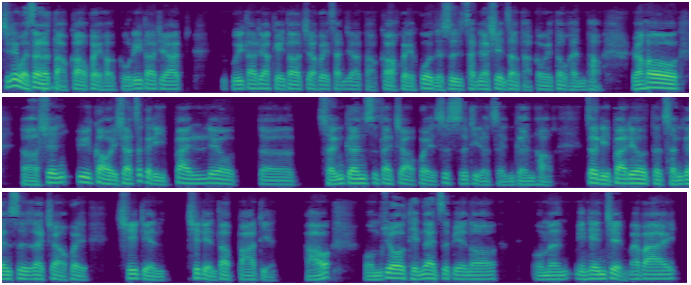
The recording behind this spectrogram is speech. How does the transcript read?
今天晚上有祷告会哈，鼓励大家，鼓励大家可以到教会参加祷告会，或者是参加线上祷告会都很好。然后呃，先预告一下，这个礼拜六的晨更是在教会，是实体的晨更哈。这个礼拜六的晨更是在教会，七点七点到八点。好，我们就停在这边哦，我们明天见，拜拜。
